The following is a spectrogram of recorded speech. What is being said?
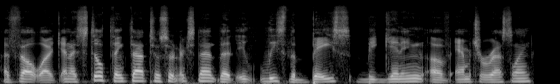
I felt like, and I still think that to a certain extent, that at least the base beginning of amateur wrestling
